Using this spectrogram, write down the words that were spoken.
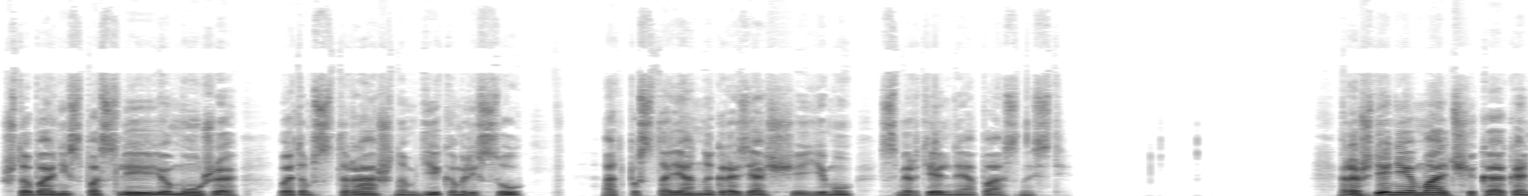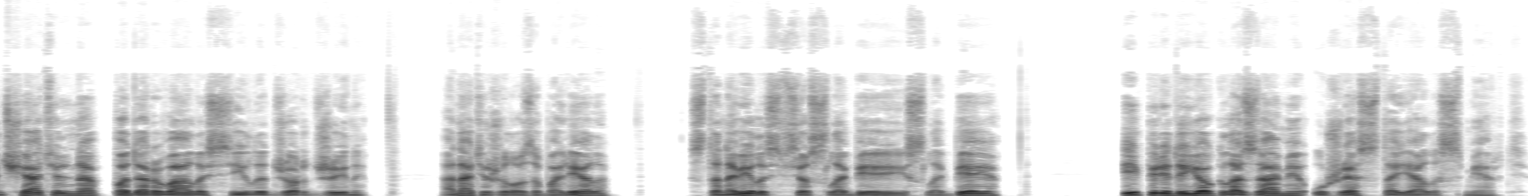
чтобы они спасли ее мужа в этом страшном диком лесу, от постоянно грозящей ему смертельной опасности. Рождение мальчика окончательно подорвало силы Джорджины. Она тяжело заболела, становилась все слабее и слабее, и перед ее глазами уже стояла смерть.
